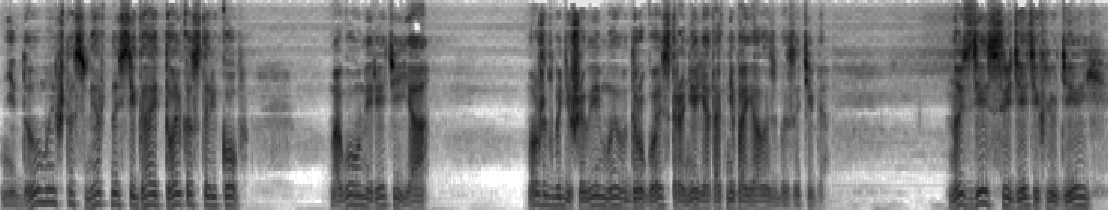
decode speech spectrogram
Не думай, что смерть настигает только стариков. Могу умереть и я. Может быть, дешевее мы в другой стране, я так не боялась бы за тебя. Но здесь, среди этих людей...»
